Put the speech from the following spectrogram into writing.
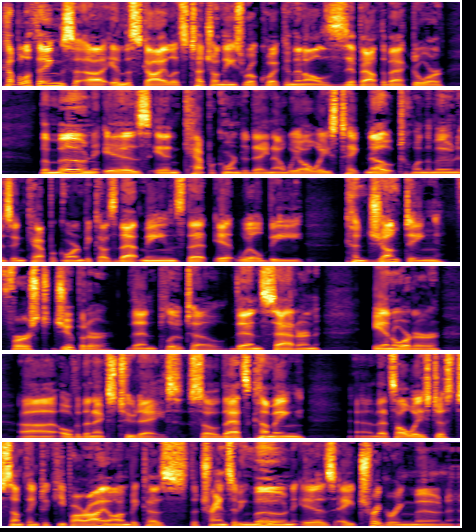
A couple of things uh, in the sky. Let's touch on these real quick and then I'll zip out the back door. The moon is in Capricorn today. Now, we always take note when the moon is in Capricorn because that means that it will be conjuncting first Jupiter, then Pluto, then Saturn in order uh, over the next two days. So that's coming uh, that's always just something to keep our eye on because the transiting moon is a triggering moon.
